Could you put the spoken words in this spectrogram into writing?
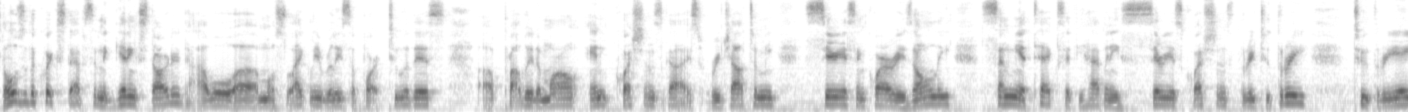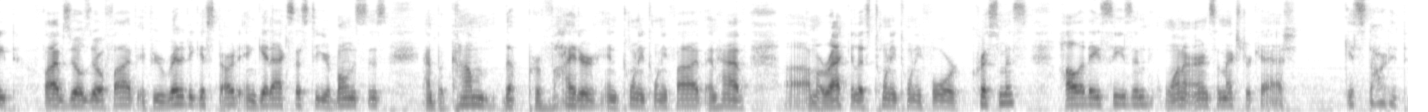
those are the quick steps into getting started. I will uh, most likely release a part two of this uh, probably tomorrow. Any questions, guys, reach out to me. Serious inquiries only. Send me a text if you have any serious questions, 323 238 5005 if you're ready to get started and get access to your bonuses and become the provider in 2025 and have a miraculous 2024 Christmas holiday season, want to earn some extra cash, get started.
